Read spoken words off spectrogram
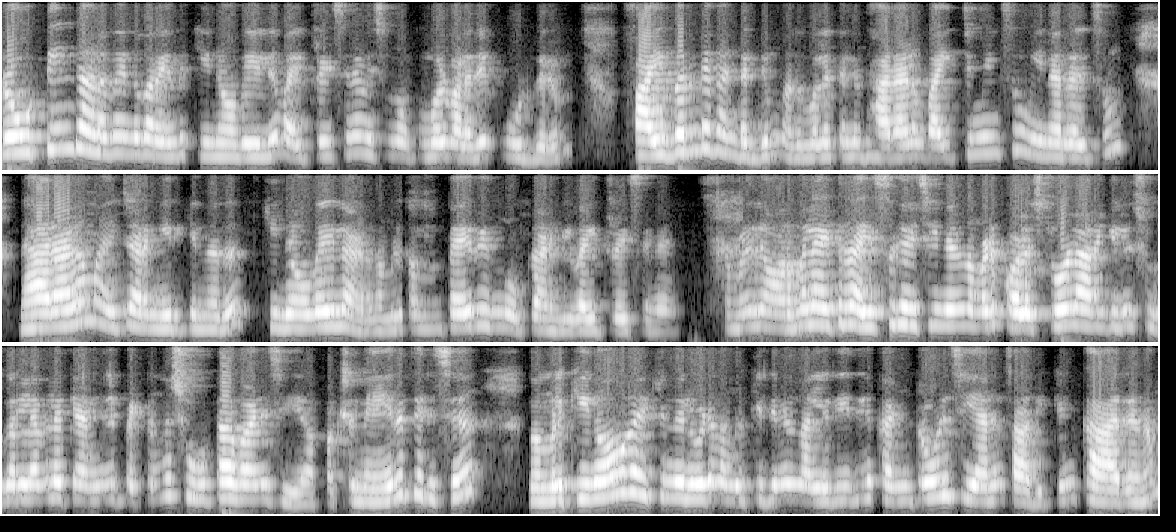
പ്രോട്ടീന്റെ അളവ് എന്ന് പറയുന്നത് കിനോവയിൽ വൈറ്റ് റൈസിനെ വെച്ച് നോക്കുമ്പോൾ വളരെ കൂടുതലും. ഫൈബറിന്റെ കണ്ടന്റും അതുപോലെ തന്നെ ധാരാളം വൈറ്റമിൻസും മിനറൽസും ധാരാളമായിട്ട് അടങ്ങിയിരിക്കുന്നത് കിനോവയിലാണ് നമ്മൾ കമ്പയർ ചെയ്ത് നോക്കുകയാണെങ്കിൽ വൈറ്റ് റൈസിനെ നമ്മൾ നോർമൽ ആയിട്ട് റൈസ് കഴിച്ചു കഴിഞ്ഞാൽ നമ്മുടെ കൊളസ്ട്രോൾ ആണെങ്കിലും ഷുഗർ ലെവലൊക്കെ ആണെങ്കിലും പെട്ടെന്ന് ഷൂട്ട് ആവുകയാണ് ചെയ്യുക. പക്ഷെ നേരെ തിരിച്ച് നമ്മൾ കിനോവ കഴിക്കുന്നതിലൂടെ നമുക്ക് ഇതിനെ നല്ല രീതിയിൽ കൺട്രോൾ ചെയ്യാനും സാധിക്കും. കാരണം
